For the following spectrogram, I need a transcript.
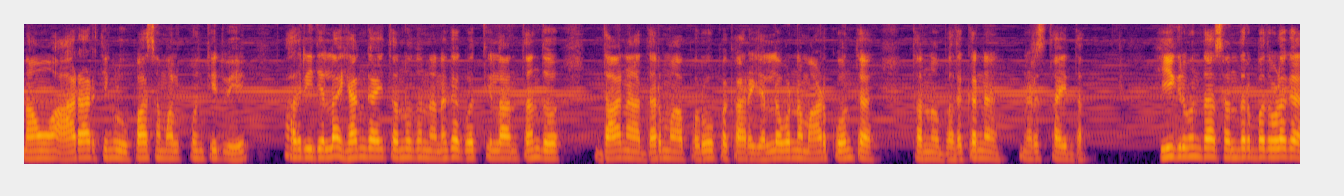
ನಾವು ಆರಾರು ತಿಂಗಳು ಉಪವಾಸ ಮಲ್ಕೊಂತಿದ್ವಿ ಆದ್ರೆ ಇದೆಲ್ಲ ಹೆಂಗಾಯ್ತು ಅನ್ನೋದು ನನಗೆ ಗೊತ್ತಿಲ್ಲ ಅಂತಂದು ದಾನ, ಧರ್ಮ, ಪರೋಪಕಾರ ಎಲ್ಲವನ್ನ ಮಾಡ್ಕೊಂತ ತನ್ನ ಬದುಕನ್ನು ನಡೆಸ್ತಾ ಇದ್ದ. ಹೀಗಿರುವಂಥ ಸಂದರ್ಭದೊಳಗೆ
